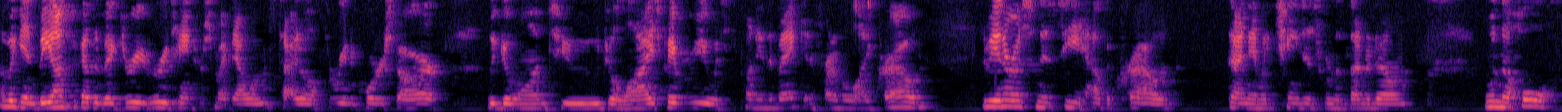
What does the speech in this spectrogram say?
Um, again, Bianca got the victory, retained her SmackDown Women's title, three and a quarter star. We go on to July's pay per view, which is Money in the Bank, in front of a live crowd. It'll be interesting to see how the crowd dynamic changes from the Thunderdome. When the whole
